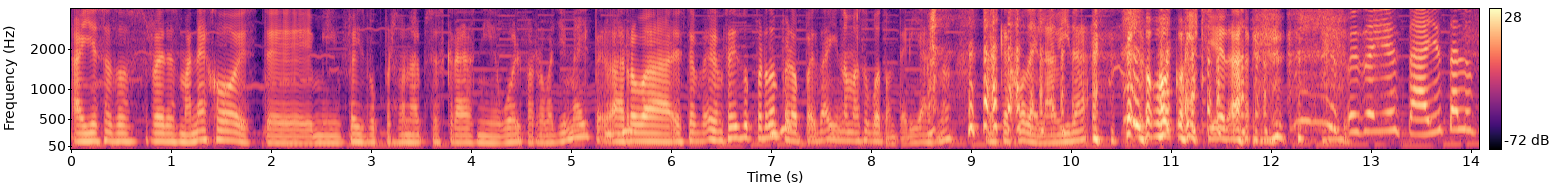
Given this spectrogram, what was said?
ahí esas dos redes manejo. Este, mi Facebook personal pues es krasniewolf arroba gmail, pero arroba, este, en Facebook, perdón, pero pues ahí nomás hubo tonterías, ¿no? Me quejo de la vida, como cualquiera. Pues ahí está, ahí están los,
